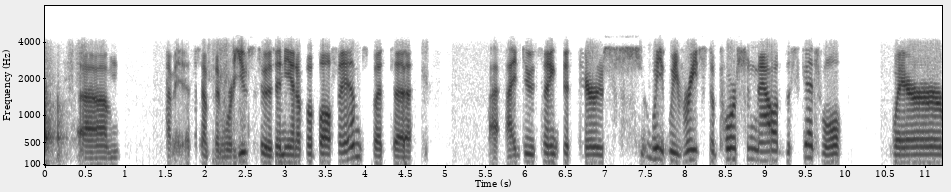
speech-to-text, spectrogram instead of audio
Um, I mean, it's something we're used to as Indiana football fans, but uh, I, I do think that there's we we've reached a portion now of the schedule where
